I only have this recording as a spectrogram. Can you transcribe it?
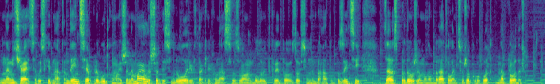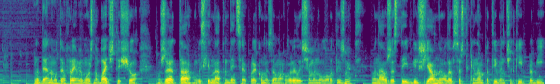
намічається висхідна тенденція. Прибутку майже немає, лише 10 доларів, так як у нас з вами було відкрито зовсім небагато позицій. Зараз продовжуємо набирати ланцюжок угод на продаж. На денному таймфреймі можна бачити, що вже та висхідна тенденція, про яку ми з вами говорили ще минулого тижня, вона вже стає більш явною, але все ж таки нам потрібен чіткий пробій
